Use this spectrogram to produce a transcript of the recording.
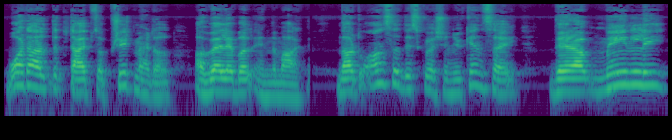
what are the types of sheet metal available in the market? Now to answer this question you can say there are mainly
